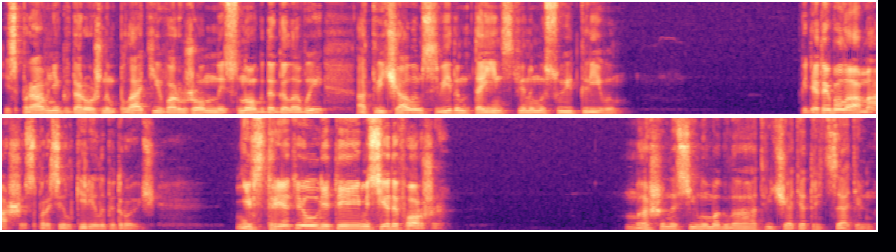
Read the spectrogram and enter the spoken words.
Исправник в дорожном платье, вооруженный с ног до головы, отвечал им с видом таинственным и суетливым. «Где ты была, Маша?» – спросил Кирилл Петрович. «Не встретил ли ты месье де Форжа?» Маша на силу могла отвечать отрицательно.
